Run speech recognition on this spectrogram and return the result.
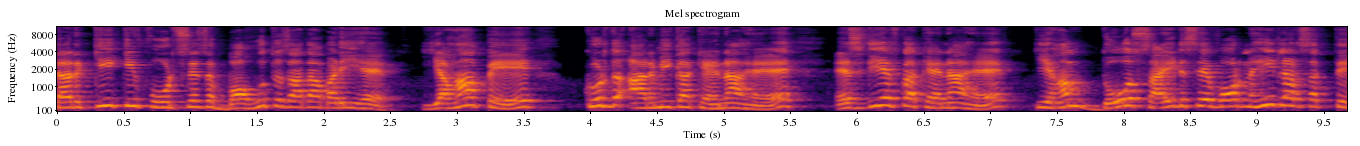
टर्की की फोर्सेस बहुत ज़्यादा बड़ी है। यहाँ पे कुर्द आर्मी का कहना है, एसडीएफ का कहना है कि हम दो साइड से वॉर नहीं लड़ सकते।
